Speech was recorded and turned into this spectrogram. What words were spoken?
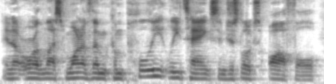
and or unless one of them completely tanks and just looks awful,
